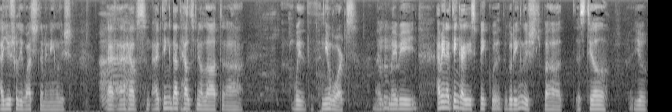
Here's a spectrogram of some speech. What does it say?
I usually watch them in English. I, I helps. I think that helps me a lot uh, with new words. Mhm. Maybe, I mean, I think I speak with good English, but still, you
